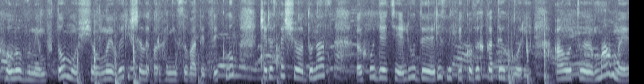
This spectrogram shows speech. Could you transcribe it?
головним в тому, що ми вирішили організувати цей клуб через те, що до нас ходять люди різних вікових категорій. А от е, мами.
